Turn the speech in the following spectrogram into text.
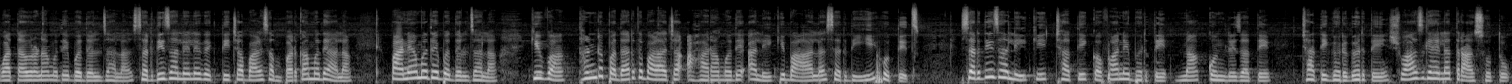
वातावरणामध्ये बदल झाला सर्दी झालेल्या व्यक्तीच्या बाळ संपर्कामध्ये आला पाण्यामध्ये बदल झाला किंवा थंड पदार्थ बाळाच्या आहारामध्ये आले की बाळाला सर्दीही होतेच. सर्दी झाली की छाती कफाने भरते नाक कोंदले जाते. छाती घरघरते श्वास घ्यायला त्रास होतो.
